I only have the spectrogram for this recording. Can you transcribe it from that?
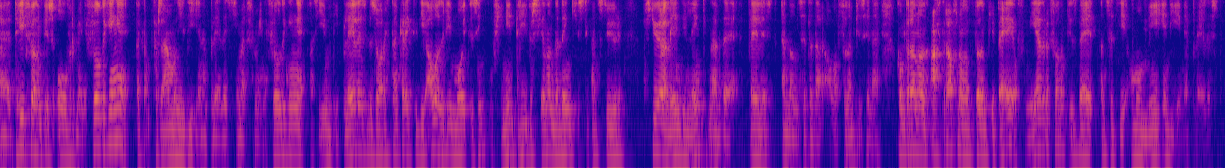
uh, drie filmpjes over menigvuldigingen. Dan verzamel je die in een playlistje met vermenigvuldigingen. Als je iemand die playlist bezorgt, dan krijgt hij die alle drie mooi te zien. Hoef je niet drie verschillende linkjes te gaan sturen. Stuur alleen die link naar de playlist en dan zitten daar alle filmpjes in. Hè. Komt er dan achteraf nog een filmpje bij, of meerdere filmpjes bij, dan zitten die allemaal mee in die ene playlist.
